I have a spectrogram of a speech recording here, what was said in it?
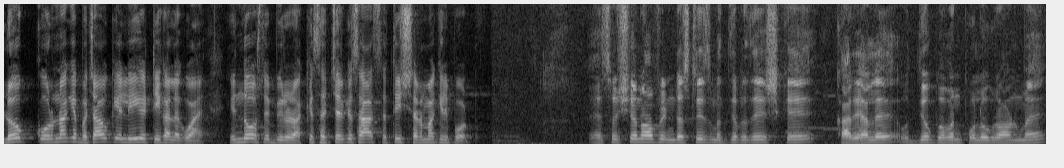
लोग कोरोना के बचाव के लिए टीका लगवाएँ। इंदौर से ब्यूरो के सच्चर के साथ सतीश शर्मा की report. Association of industries Madhya Pradesh के कार्यालय उद्योग भवन पोलो ग्राउंड में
